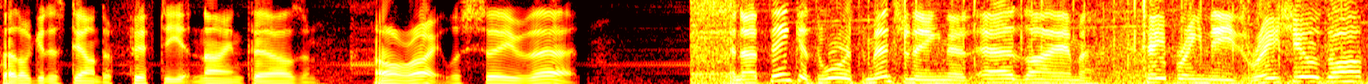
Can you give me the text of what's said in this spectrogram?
that'll get us down to 50 at 9,000. All right, let's save that. And I think it's worth mentioning that as I am tapering these ratios off,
